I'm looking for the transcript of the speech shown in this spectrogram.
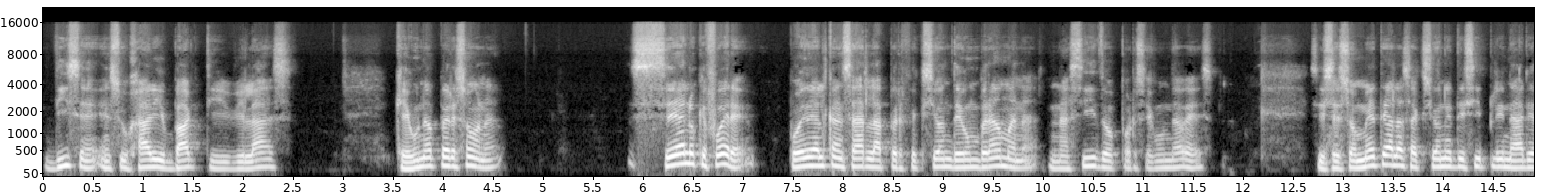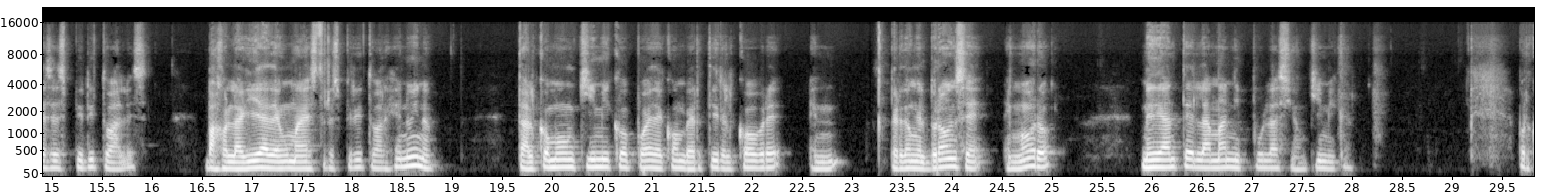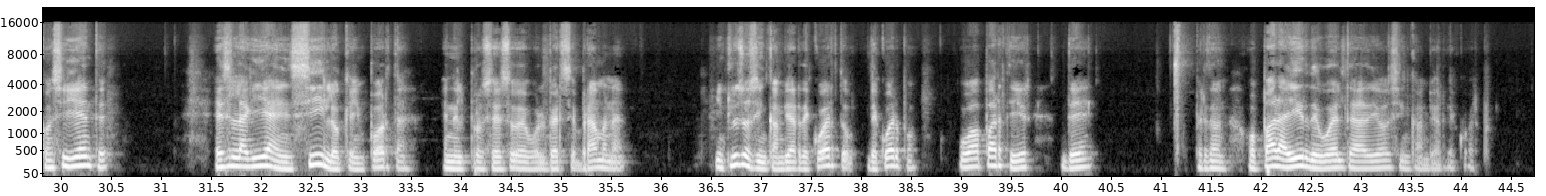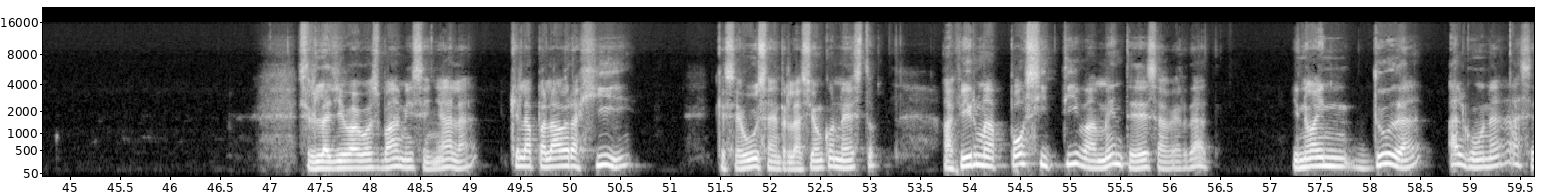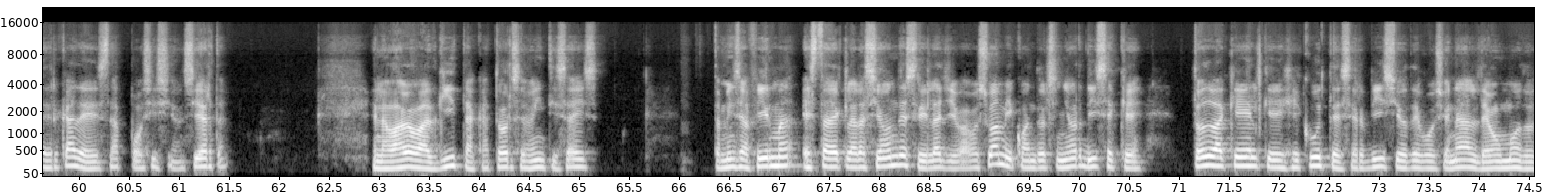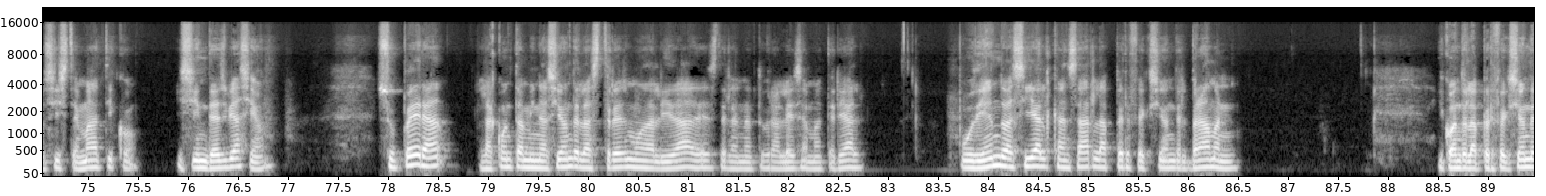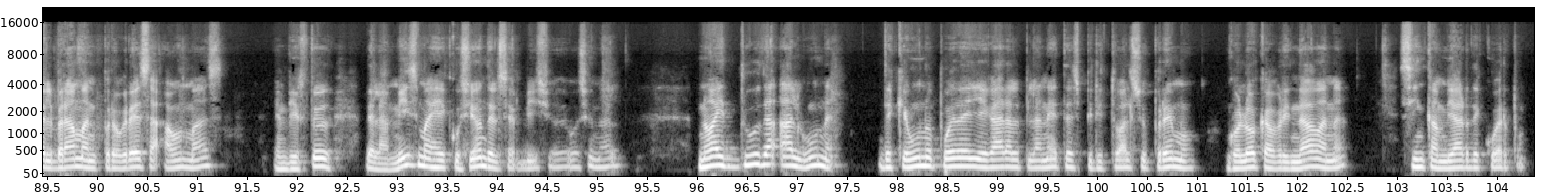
dice en su Hari Bhakti Vilas que una persona sea lo que fuere, puede alcanzar la perfección de un brahmana nacido por segunda vez si se somete a las acciones disciplinarias espirituales bajo la guía de un maestro espiritual genuino, tal como un químico puede convertir el cobre en, perdón, el bronce en oro mediante la manipulación química. Por consiguiente, es la guía en sí lo que importa en el proceso de volverse brahmana incluso sin cambiar de cuerpo, de cuerpo, o a partir de, perdón, o para ir de vuelta a Dios sin cambiar de cuerpo. Srila Jiva Goswami señala que la palabra hi, que se usa en relación con esto, afirma positivamente esa verdad. Y no hay duda alguna acerca de esta posición cierta. En la Bhagavad Gita 14.26 también se afirma esta declaración de Srila Jiva Goswami cuando el Señor dice que todo aquel que ejecute servicio devocional de un modo sistemático y sin desviación supera la contaminación de las tres modalidades de la naturaleza material, pudiendo así alcanzar la perfección del Brahman. Y cuando la perfección del Brahman progresa aún más, en virtud de la misma ejecución del servicio devocional, no hay duda alguna de que uno puede llegar al planeta espiritual supremo, Goloka Vrindavana, sin cambiar de cuerpo,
